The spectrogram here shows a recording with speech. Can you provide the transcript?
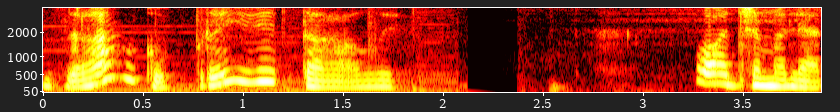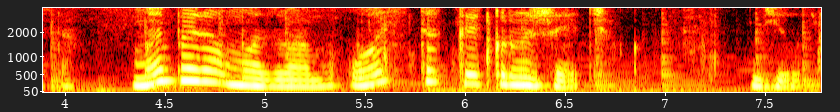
зранку привітали. Отже, малята, ми беремо з вами ось такий кружечок. білий.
